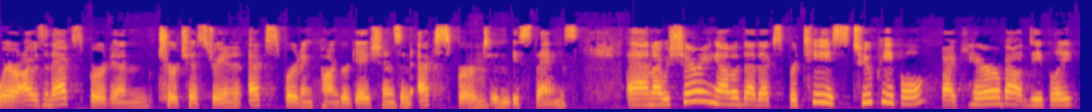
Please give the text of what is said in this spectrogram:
where I was an expert in church history and an expert in congregations, an expert mm-hmm. in these things. And I was sharing out of that expertise to people I care about deeply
